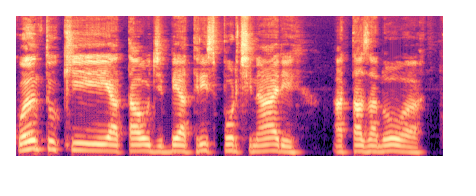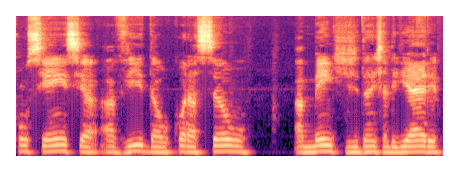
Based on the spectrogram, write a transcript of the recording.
quanto que a tal de Beatriz Portinari atazanou a consciência, a vida, o coração, a mente de Dante Alighieri?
